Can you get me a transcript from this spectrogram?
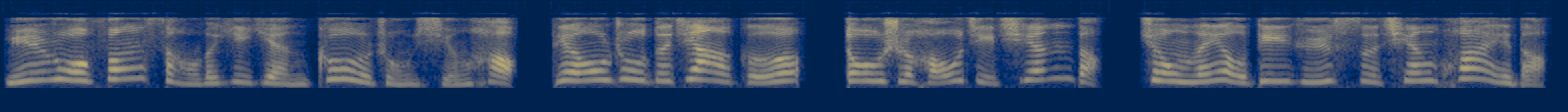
林若风扫了一眼各种型号，标注的价格都是好几千的，就没有低于四千块的。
